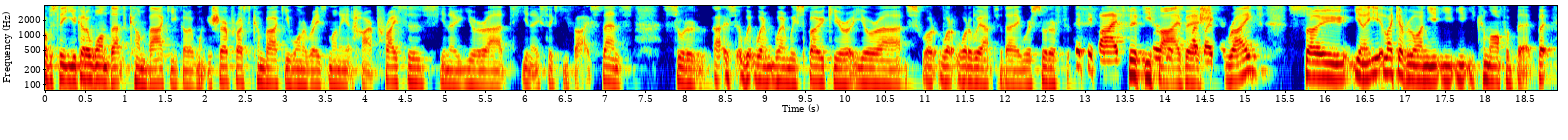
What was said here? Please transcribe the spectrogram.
obviously you've got to want that to come back. You've got to want your share price to come back. You want to raise money at higher prices. You know, you're at, you know, 65 cents sort of, uh, when, when we spoke, you're, you're at, what, what, what are we at today? We're sort of 55, 55 ish, right? So, you know, you, like everyone, you, you, you come off a bit, but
